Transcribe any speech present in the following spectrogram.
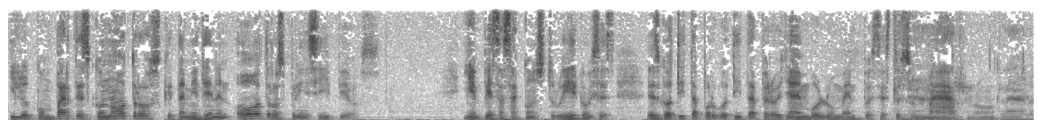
y lo compartes con otros que también tienen otros principios. Y empiezas a construir, como dices, es gotita por gotita, pero ya en volumen, pues esto es un mar, ¿no? Claro,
